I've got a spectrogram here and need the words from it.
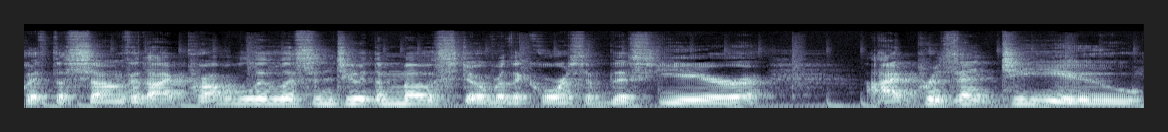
with the songs that I probably listened to the most over the course of this year, I present to you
